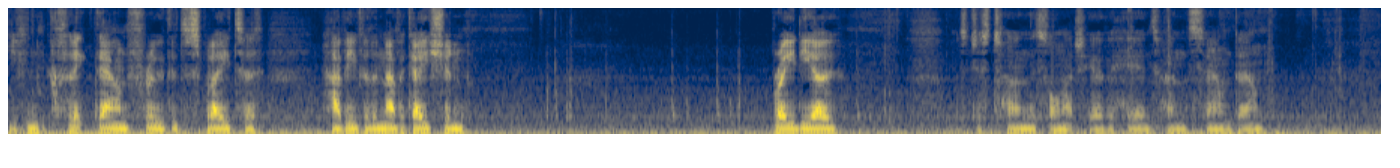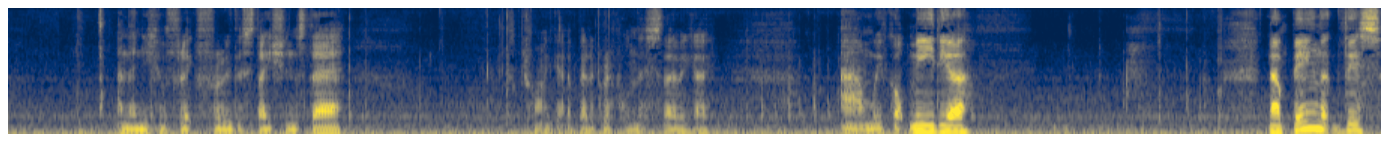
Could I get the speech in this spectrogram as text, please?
you can click down through the display to have either the navigation, radio. Let's just turn this on actually over here and turn the sound down. And then you can flick through the stations there. Let's try and get a better grip on this. There we go and we've got media. Now, being that this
